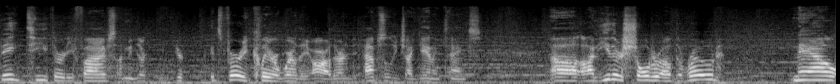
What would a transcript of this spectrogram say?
big T-35s. I mean, it's very clear where they are. They're absolutely gigantic tanks. Uh, on either shoulder of the road. Now,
